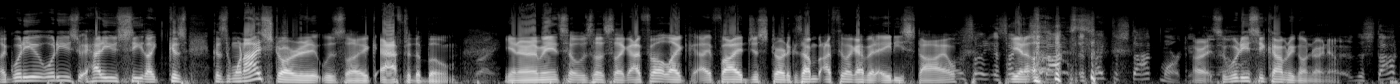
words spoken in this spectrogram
Like, what do you what do you how do you see like because because when I started, it was like after the boom. Right. You know what I mean? So it was just like I felt like if I had just started because I'm I feel like I have an '80s style. Well, it's like, it's like you the know? stock. It's like the stock market. All right. So know? where do you see comedy going right now? Uh, The stock.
